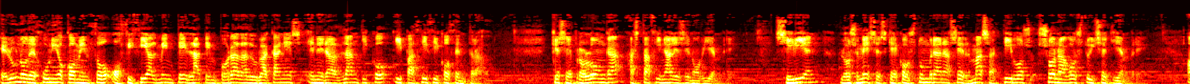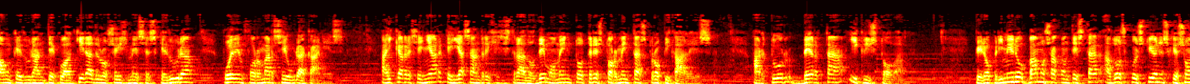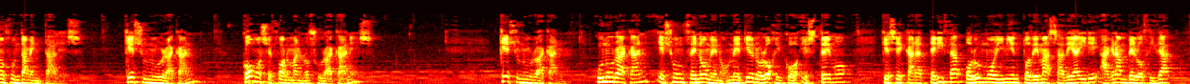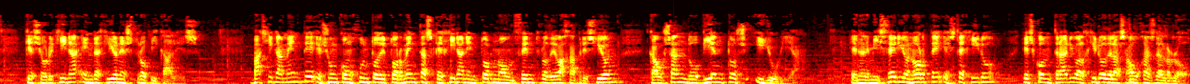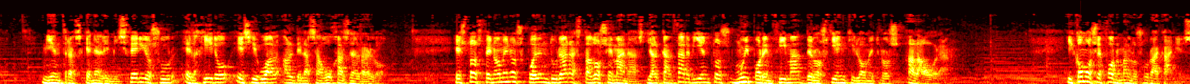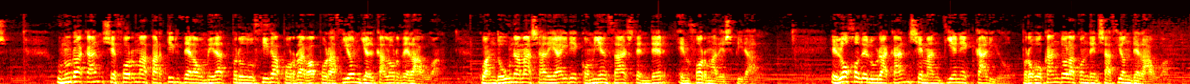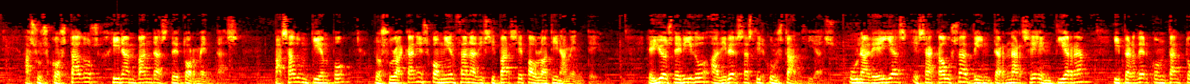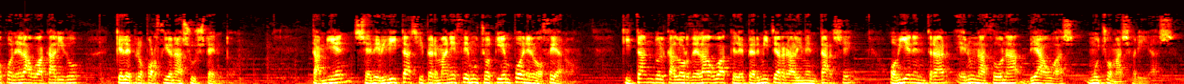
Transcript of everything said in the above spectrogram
El 1 de junio comenzó oficialmente la temporada de huracanes en el Atlántico y Pacífico Central, que se prolonga hasta finales de noviembre. Si bien los meses que acostumbran a ser más activos son agosto y septiembre, aunque durante cualquiera de los seis meses que dura pueden formarse huracanes. Hay que reseñar que ya se han registrado de momento tres tormentas tropicales, Artur, Berta y Cristóbal. Pero primero vamos a contestar a dos cuestiones que son fundamentales. ¿Qué es un huracán? ¿Cómo se forman los huracanes? ¿Qué es un huracán? Un huracán es un fenómeno meteorológico extremo que se caracteriza por un movimiento de masa de aire a gran velocidad que se origina en regiones tropicales. Básicamente es un conjunto de tormentas que giran en torno a un centro de baja presión, causando vientos y lluvia. En el hemisferio norte este giro es contrario al giro de las agujas del reloj, mientras que en el hemisferio sur el giro es igual al de las agujas del reloj. Estos fenómenos pueden durar hasta dos semanas y alcanzar vientos muy por encima de los 100 kilómetros a la hora. ¿Y cómo se forman los huracanes? Un huracán se forma a partir de la humedad producida por la evaporación y el calor del agua, cuando una masa de aire comienza a ascender en forma de espiral. El ojo del huracán se mantiene cálido, provocando la condensación del agua. A sus costados giran bandas de tormentas. Pasado un tiempo, los huracanes comienzan a disiparse paulatinamente. Ello es debido a diversas circunstancias. Una de ellas es a causa de internarse en tierra y perder contacto con el agua cálido que le proporciona sustento. También se debilita si permanece mucho tiempo en el océano, quitando el calor del agua que le permite realimentarse o bien entrar en una zona de aguas mucho más frías.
